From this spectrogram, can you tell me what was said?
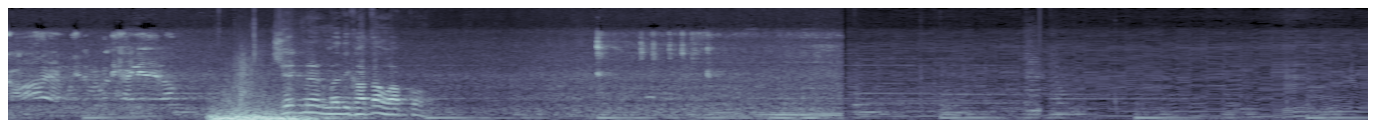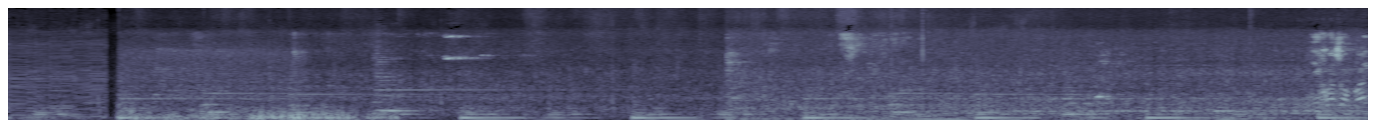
कहाँ है? मुझे तो बिल्कुल दिखाई नहीं दे रहा। एक मिनट मैं दिखाता हूँ आपको। स्वपन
